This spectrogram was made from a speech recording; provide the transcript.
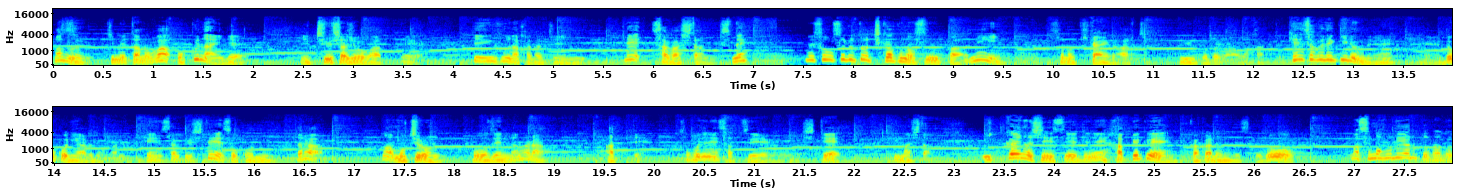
まず決めたのが屋内で駐車場があって、っていう風な形で探したんですね。で、そうすると近くのスーパーにその機械があるということが分かって、検索できるんでね、どこにあるのか検索してそこに行ったら、まあもちろん当然ながらあって、そこでね、撮影をしてきました。1回の申請でね、800円かかるんですけど、まあスマホでやるとただ、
